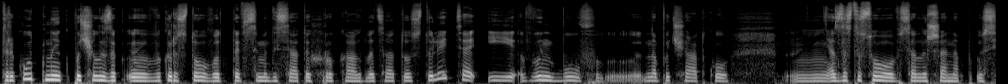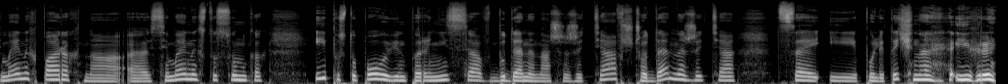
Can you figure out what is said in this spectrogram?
трикутник почали е, використовувати в 70-х роках ХХ століття, і він був е, на початку застосовувався лише на сімейних парах, на сімейних стосунках, і поступово він перенісся в буденне наше життя, в щоденне життя. Це і політичні ігри,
